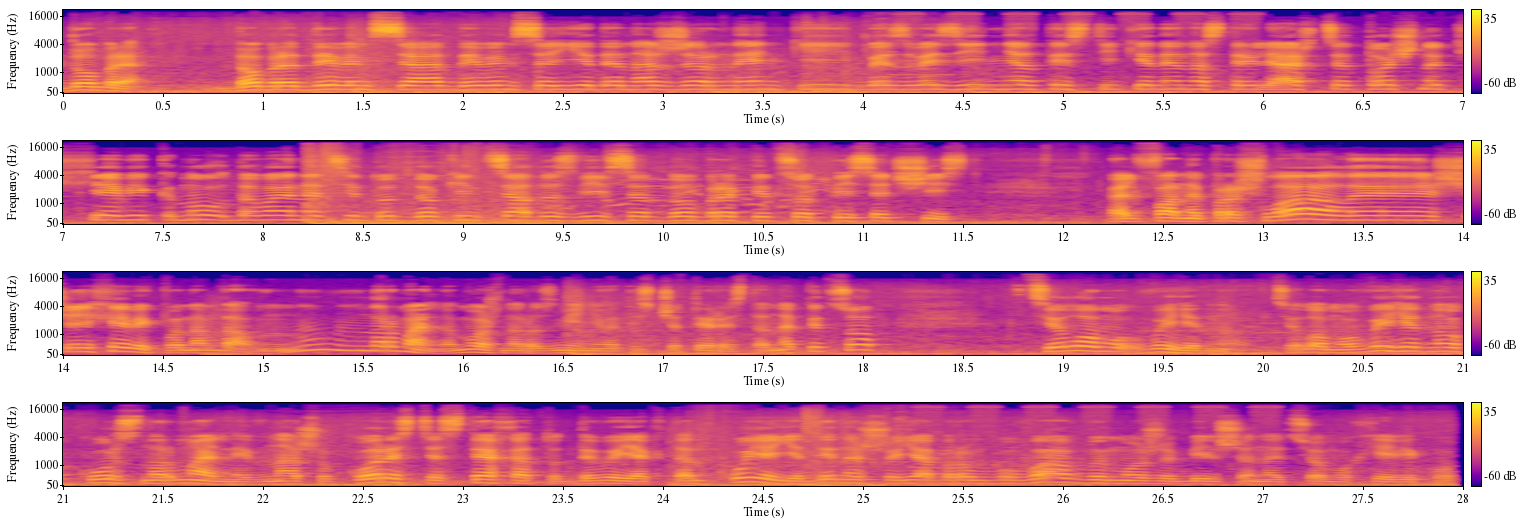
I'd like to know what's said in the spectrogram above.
добре. Добре, дивимося, дивимося, їде наш жирненький, без везіння, ти стільки не настріляєш, це точно Хевік. Ну, давай на ці тут до кінця дозвівся. Добре, 556. Альфа не пройшла, але ще й Хевік по нам дав. Ну, нормально, можна розмінюватись 400 на 500. В цілому вигідно. В цілому вигідно, курс нормальний в нашу користь. Стеха тут диви, як танкує. Єдине, що я б ромбував би, може більше на цьому Хевіку.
